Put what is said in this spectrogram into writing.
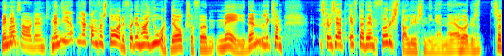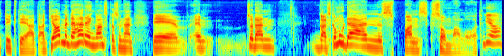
Men, ordentligt. men jag, jag kan förstå det, för den har gjort det också för mig. Den liksom, ska vi säga att efter den första lyssningen när jag hörde så, så tyckte jag att, att ja, men det här är en ganska sån här, det är en sån här ganska modern spansk sommarlåt. Ja,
